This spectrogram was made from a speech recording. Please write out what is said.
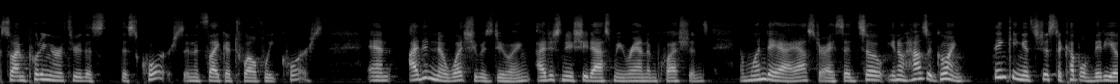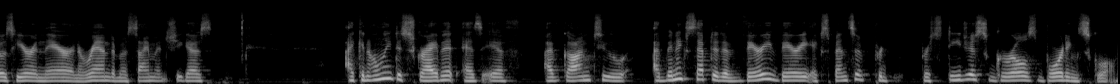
so i'm putting her through this this course and it's like a 12 week course. And i didn't know what she was doing. I just knew she'd ask me random questions. And one day i asked her i said so you know how's it going? Thinking it's just a couple videos here and there and a random assignment she goes I can only describe it as if I've gone to, I've been accepted a very, very expensive, pre- prestigious girls' boarding school.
